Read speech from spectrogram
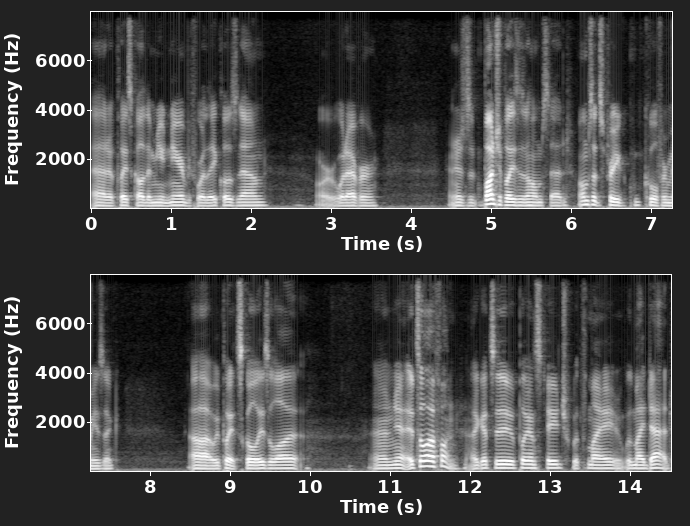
at a place called the Mutineer before they closed down or whatever. And there's a bunch of places in Homestead. Homestead's pretty cool for music. Uh, we play at Scully's a lot, and yeah, it's a lot of fun. I get to play on stage with my with my dad,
